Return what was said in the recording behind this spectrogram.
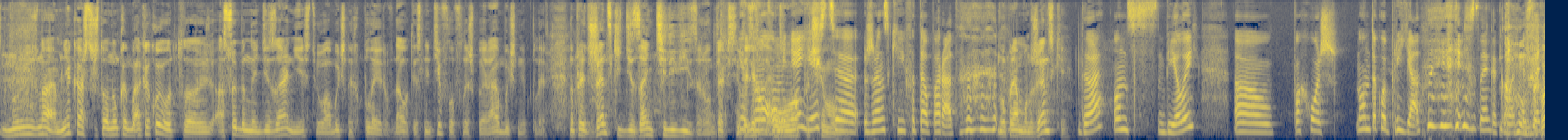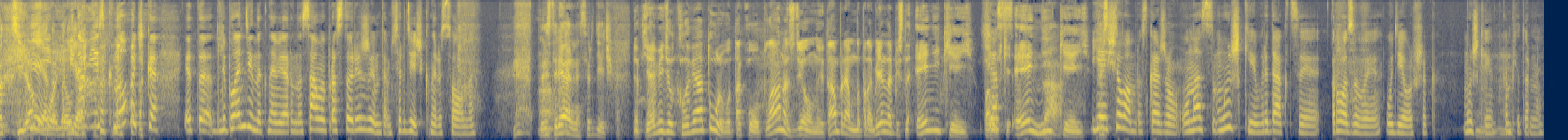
Ну, не знаю. Мне кажется, что, ну, как бы, а какой вот э, особенный дизайн есть у обычных плееров, да, вот если не тифло флешплеер, а обычный плеер. Например, женский дизайн телевизора. Вот как себе. Нет, легко. но у меня Почему? есть женский фотоаппарат. Ну, прям он женский. Да, он белый, похож. Ну, он такой приятный, я не знаю, как его описать. Вот тебе понял. И там есть кнопочка, это для блондинок, наверное, самый простой режим, там сердечко нарисовано. То есть реально сердечко. Нет, я видел клавиатуру вот такого плана сделанной, и там прям на пробеле написано Any по-русски. Any Я еще вам расскажу. У нас мышки в редакции розовые у девушек. Мышки компьютерные.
